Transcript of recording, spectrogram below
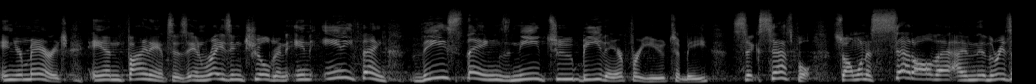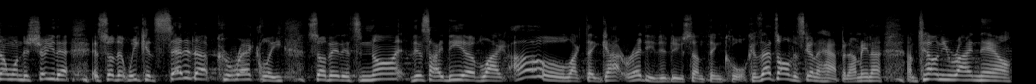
in your marriage, in finances, in raising children, in anything, these things need to be there for you to be successful. So I want to set all that, and the reason I wanted to show you that is so that we could set it up correctly so that it's not this idea of like, oh, like they got ready to do something cool. Because that's all that's going to happen. I mean, I, I'm telling you right now,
